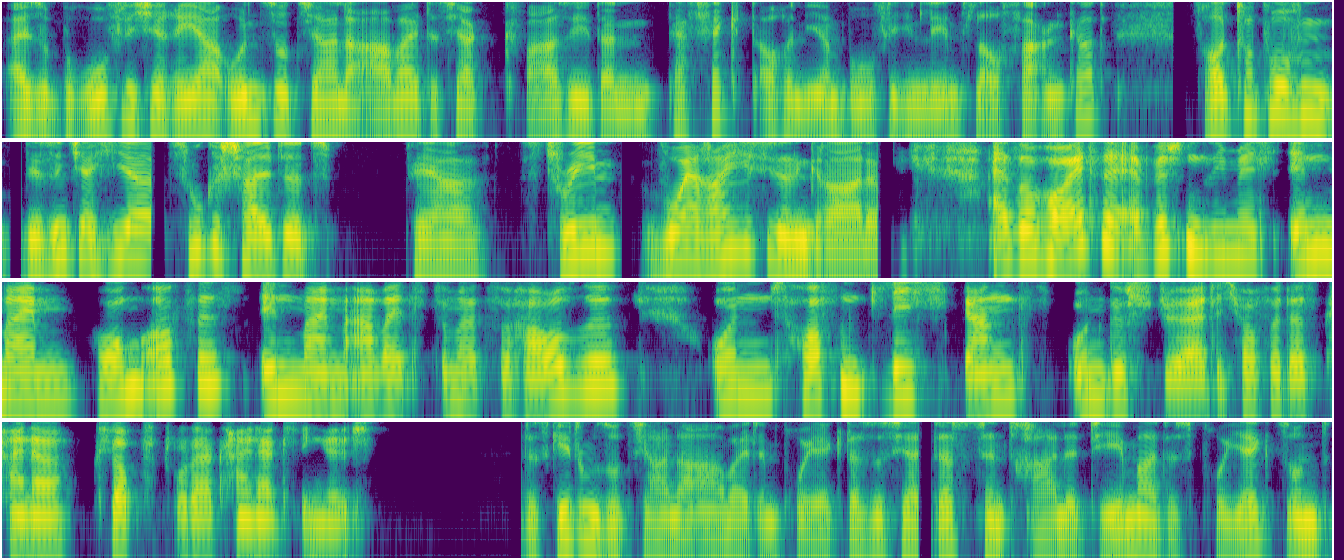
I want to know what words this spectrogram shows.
also berufliche Reha und soziale Arbeit ist ja quasi dann perfekt auch in Ihrem beruflichen Lebenslauf verankert. Frau Tophofen, wir sind ja hier zugeschaltet per Stream. Wo erreiche ich Sie denn gerade? Also heute erwischen Sie mich in meinem Homeoffice, in meinem Arbeitszimmer zu Hause und hoffentlich ganz ungestört. Ich hoffe, dass keiner klopft oder keiner klingelt. Es geht um soziale Arbeit im Projekt. Das ist ja das zentrale Thema des Projekts. Und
